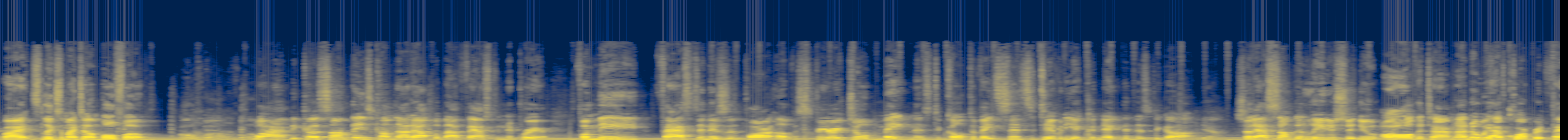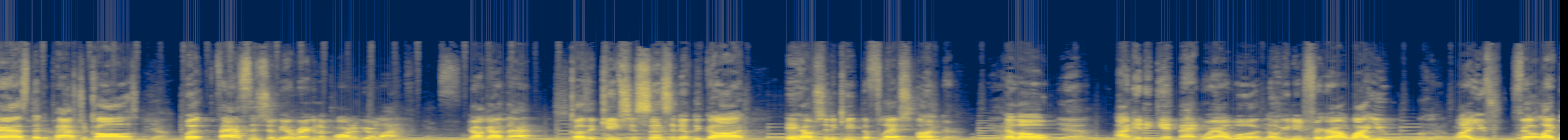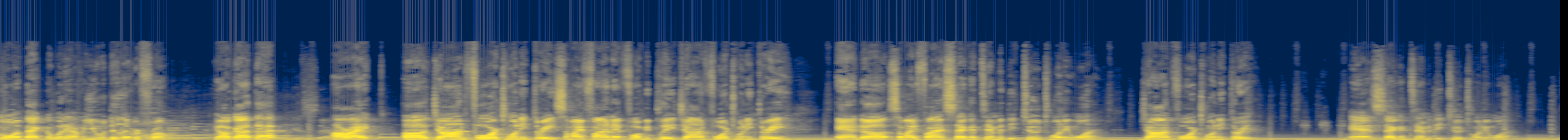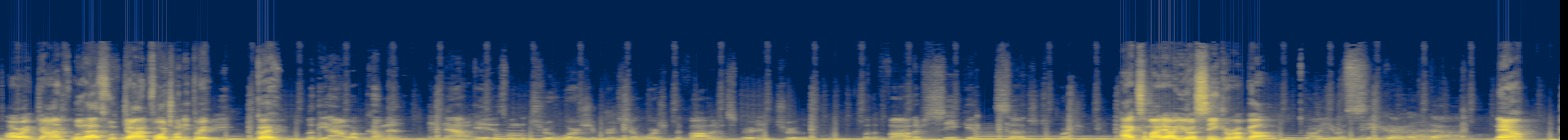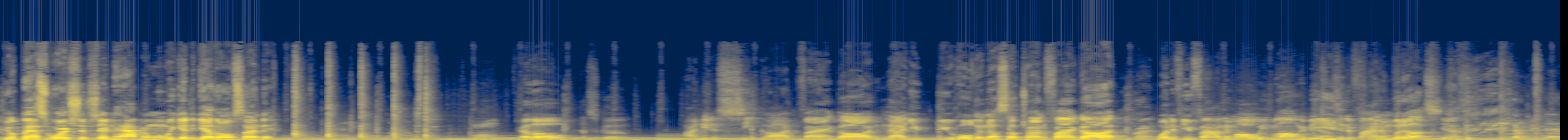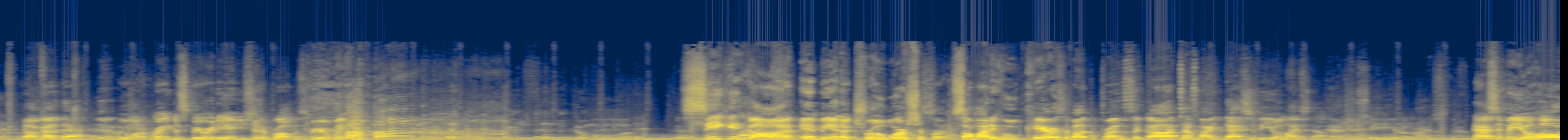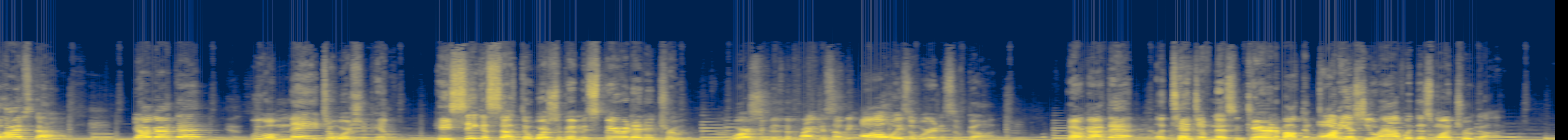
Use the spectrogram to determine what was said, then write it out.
Right? So look at somebody tell them both of them. Both of them. Why? Because some things come not out but by fasting and prayer. For me, fasting is a part of spiritual maintenance to cultivate sensitivity and connectedness to God. Yeah. So that's something leaders should do all the time. And I know we have corporate fast that the pastor calls, Yeah. but fasting should be a regular part of your life. Yes. Y'all got that? Because it keeps you sensitive to God. It helps you to keep the flesh under. Yeah. Hello. Yeah. I need to get back where I was. No, you need to figure out why you why you felt like going back to whatever you were delivered from. Y'all got that? Yes, sir. All right. Uh, John 4 23. Somebody find that for me, please. John 4 23. And uh, somebody find 2 Timothy 2 21. John 4 23. And 2 Timothy 2 21. All right. John, who has John 4 23? Go ahead. But the hour cometh, and now is, when the true worshipers shall worship the Father in spirit and truth. For the Father seeketh such to worship him. Ask somebody, are you a seeker of God? Are you a seeker of God? Now, your best worship shouldn't happen when we get together on Sunday. Mm, Hello. that's good. I need to seek God and find God. And now you you holding us up trying to find God. Right. When if you found him all week long, it'd be Yeah. easy to find him with us. Yes. Right. Y'all got that? Yeah. We want to bring the spirit in. You should have brought the spirit with you. Come on. Seeking God and being a true worshiper, somebody who cares about the presence of God, tell somebody that should be your lifestyle. That should be your lifestyle. That should be your whole lifestyle. Hmm. Y'all got that? Yes. We were made to worship him. He seeketh us to worship him in spirit and in truth. Worship is the practice of the always awareness of God. Y'all got that? Attentiveness and caring about the audience you have with this one true God.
